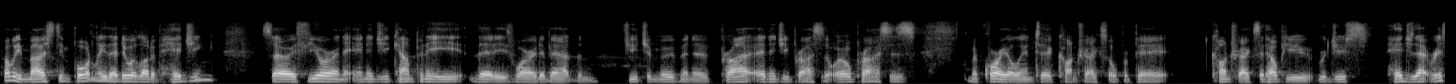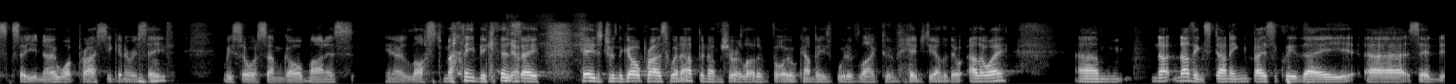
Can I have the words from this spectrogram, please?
probably most importantly, they do a lot of hedging. So if you're an energy company that is worried about the future movement of pri- energy prices, oil prices, Macquarie will enter contracts or prepare contracts that help you reduce hedge that risk so you know what price you're going to mm-hmm. receive. Mm-hmm. We saw some gold miners, you know, lost money because yep. they hedged when the gold price went up, and I'm sure a lot of oil companies would have liked to have hedged the other other way. Um, not, nothing stunning. Basically, they uh, said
